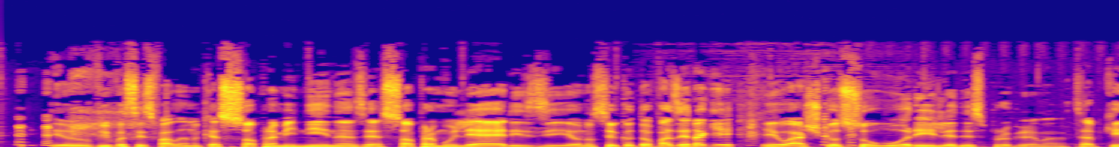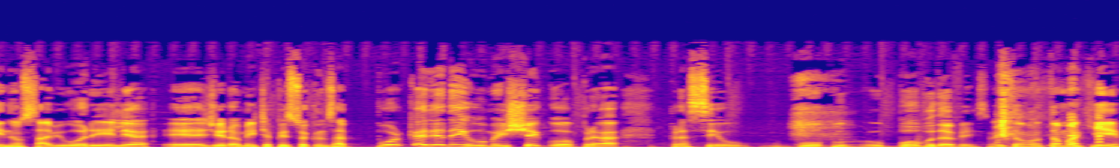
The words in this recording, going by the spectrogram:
eu vi vocês falando que é só para meninas, é só para mulheres e eu não sei o que eu tô fazendo aqui. Eu acho que eu sou o orelha desse programa. Sabe? Quem não sabe, o orelha é geralmente a pessoa que não sabe porcaria nenhuma e chegou pra, pra ser o, bobo, o bobo da vez. Mas estamos aqui.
